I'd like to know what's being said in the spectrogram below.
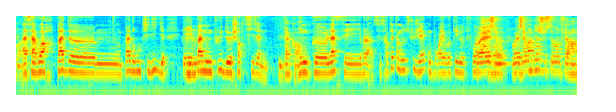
Ouais. à savoir pas de hum, pas de rookie league et Mhm. pas non plus de short season. D'accord. Donc euh, là, c'est voilà, ce sera peut-être un autre sujet qu'on pourra évoquer une autre fois. Ouais, euh, ouais, j'aimerais bien justement faire euh,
